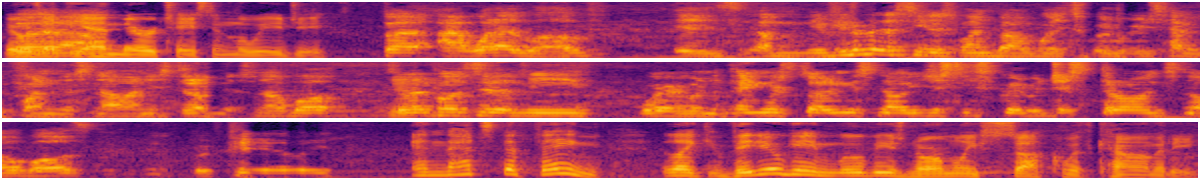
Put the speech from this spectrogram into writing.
It was But, at the uh, end they were chasing Luigi. But I, what I love is um, if you've ever seen this one SpongeBob where Squidward's having fun in the snow and he's throwing the snowball. So Yeah. I posted a meme where when the penguin's throwing the snow, you just see Squidward just throwing snowballs repeatedly. And that's the thing. Like video game movies normally suck with comedy.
